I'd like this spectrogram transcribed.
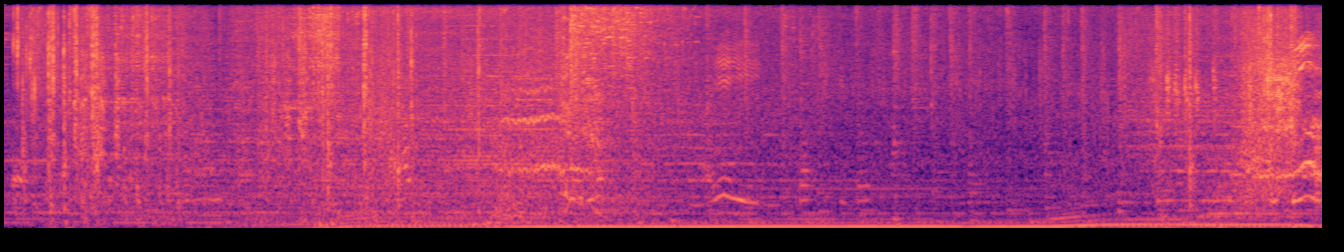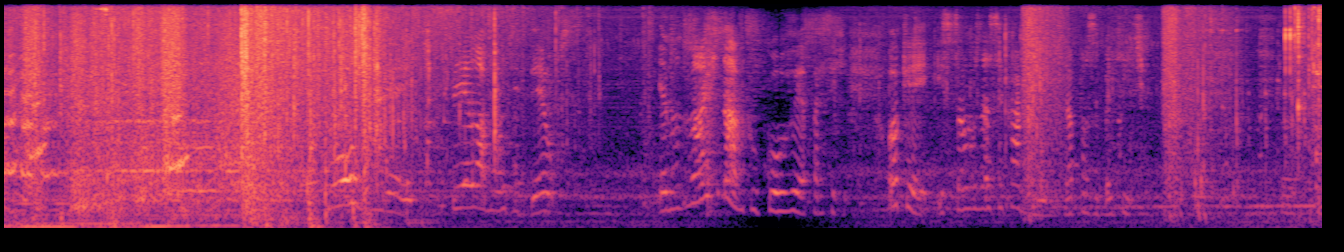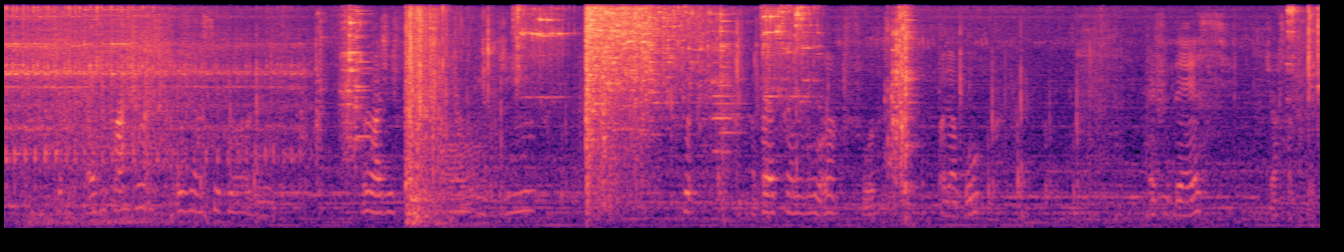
imaginava que o corvo ia aparecer aqui. Ok, estamos nessa cabine. Dá pra saber aqui, tipo. Essa parte eu já sei pelo menos. Então a gente faz vidinho. Aparece um voando, foda-se. Olha a boca. FDS. Já sabe.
